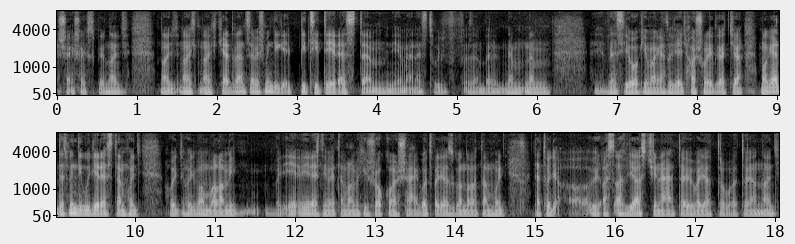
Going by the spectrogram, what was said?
Shakespeare nagy, nagy, nagy, nagy kedvencem, és mindig egy picit éreztem, nyilván ezt úgy az ember nem, nem veszi jól ki magát, hogy egy hasonlítgatja magát, de ezt mindig úgy éreztem, hogy, hogy, hogy van valami, vagy érezni vettem valami kis rokonságot, vagy azt gondoltam, hogy, tehát, hogy azt, ugye azt csinálta ő, vagy attól volt olyan nagy,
